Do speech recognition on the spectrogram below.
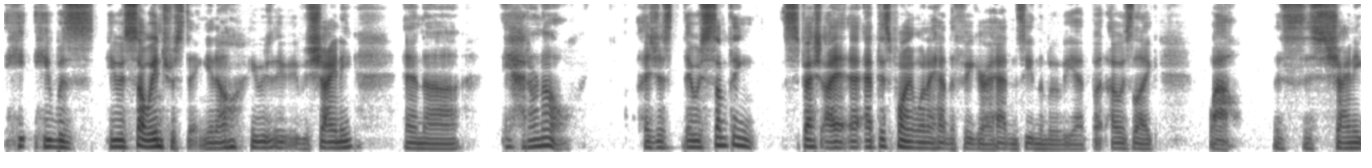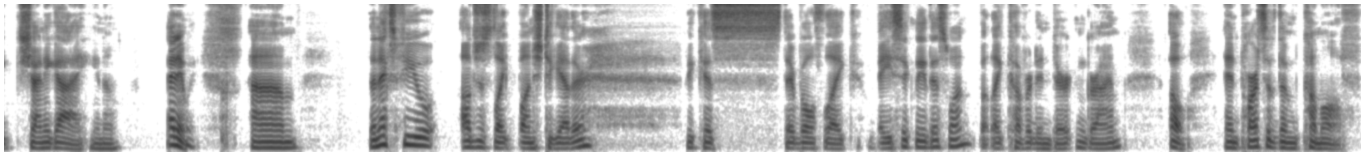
he, he was he was so interesting, you know. He was he was shiny, and uh, yeah, I don't know. I just there was something special. I at this point when I had the figure, I hadn't seen the movie yet, but I was like, wow, this this shiny shiny guy, you know. Anyway, um, the next few I'll just like bunch together because they're both like basically this one, but like covered in dirt and grime. Oh, and parts of them come off.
